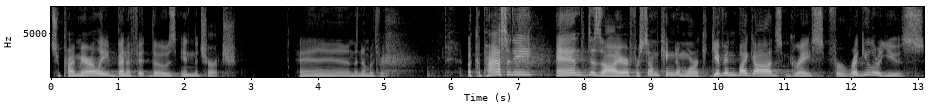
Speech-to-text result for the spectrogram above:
to primarily benefit those in the church. And the number three a capacity and desire for some kingdom work given by God's grace for regular use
